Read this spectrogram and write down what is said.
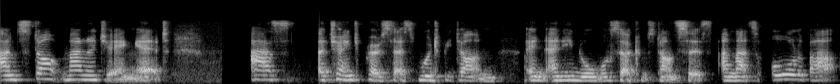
and start managing it as a change process would be done in any normal circumstances. And that's all about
